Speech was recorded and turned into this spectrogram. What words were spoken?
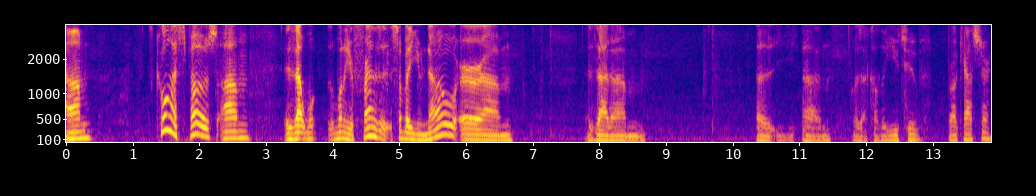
Um, it's cool, I suppose. Um, is that one of your friends? Somebody you know, or um, is that um, a um, what is that called? A YouTube broadcaster?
